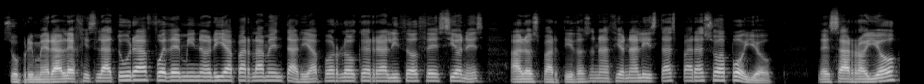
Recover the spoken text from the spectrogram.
Su primera legislatura fue de minoría parlamentaria por lo que realizó cesiones a los partidos nacionalistas para su apoyo. Desarrolló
